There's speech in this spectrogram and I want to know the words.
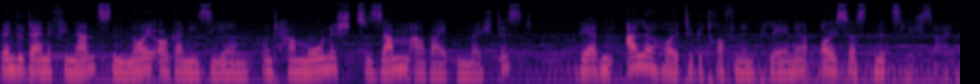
Wenn du deine Finanzen neu organisieren und harmonisch zusammenarbeiten möchtest, werden alle heute getroffenen Pläne äußerst nützlich sein.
